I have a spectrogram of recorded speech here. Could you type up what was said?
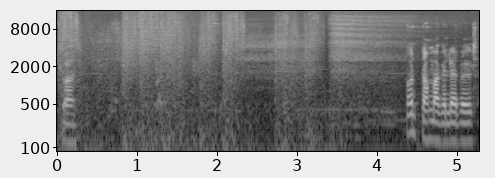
Ich weiß. Und nochmal gelevelt.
